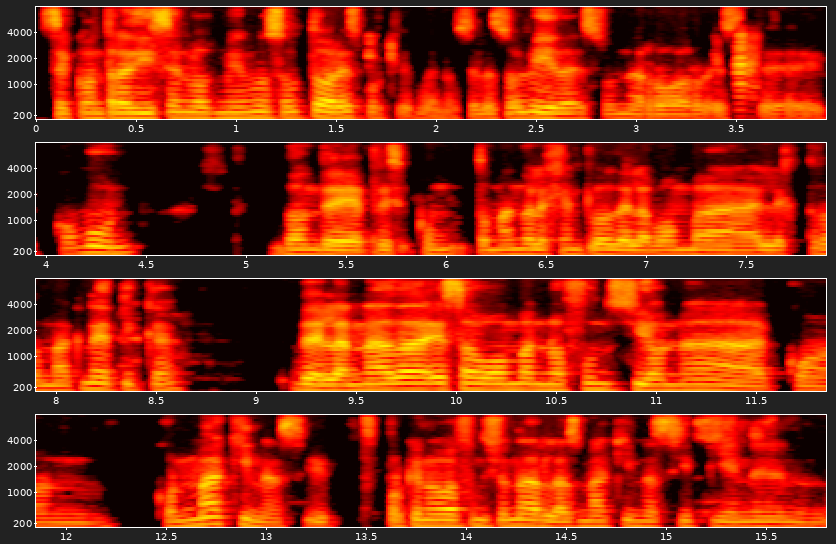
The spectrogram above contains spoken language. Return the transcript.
se contradicen los mismos autores, porque bueno, se les olvida, es un error este, común, donde tomando el ejemplo de la bomba electromagnética, de la nada esa bomba no funciona con, con máquinas. ¿Y por qué no va a funcionar? Las máquinas sí tienen,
